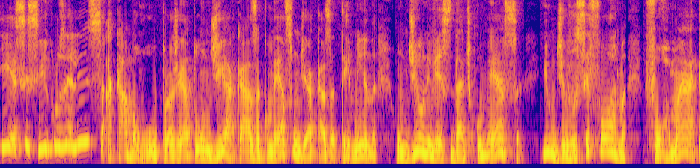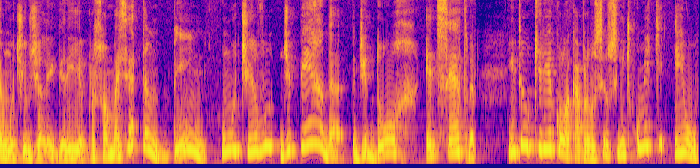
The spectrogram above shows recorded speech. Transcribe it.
E esses ciclos, eles acabam. O projeto, um dia a casa começa, um dia a casa termina, um dia a universidade começa e um dia você forma. Formar é um motivo de alegria profissional, mas é também um motivo de perda, de dor, etc. Então eu queria colocar para você o seguinte: como é que eu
